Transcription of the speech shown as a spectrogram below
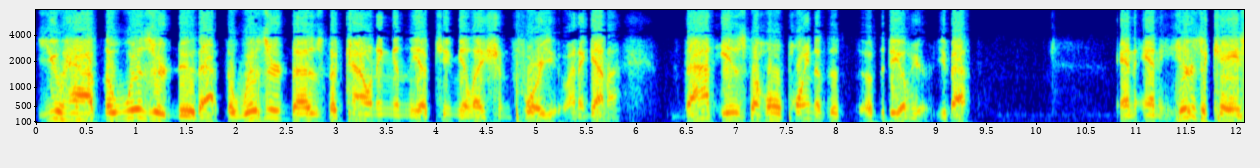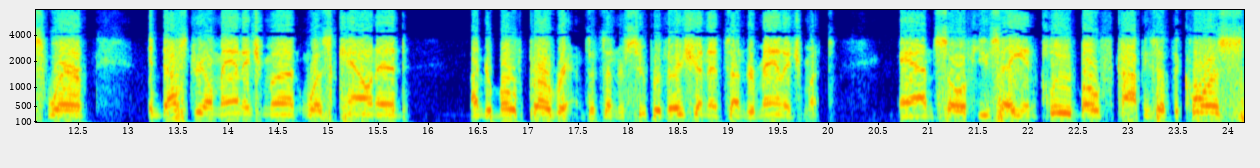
you have the wizard do that. The wizard does the counting and the accumulation for you. And again, that is the whole point of the of the deal here. You bet. And and here's a case where industrial management was counted under both programs. It's under supervision, it's under management. And so if you say include both copies of the course,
